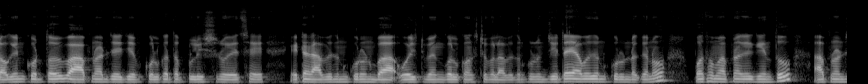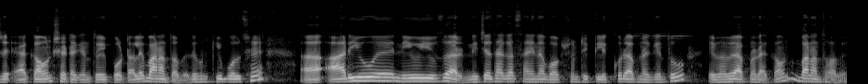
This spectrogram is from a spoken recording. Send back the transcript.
লগ ইন করতে হবে বা আপনার যে যে কলকাতা পুলিশ রয়েছে, এটার আবেদন করুন বা ওয়েস্ট বেঙ্গল কনস্টেবল আবেদন করুন, যেটাই আবেদন করুন না কেন, প্রথমে আপনাকে কিন্তু আপনার যে অ্যাকাউন্ট সেটা কিন্তু এই পোর্টালে বানাতে হবে। দেখুন কি বলছে are you a new user নিচে থাকা সাইন আপ অপশনটি ক্লিক করে আপনার কিন্তু এভাবে আপনার অ্যাকাউন্ট বানাতে হবে।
